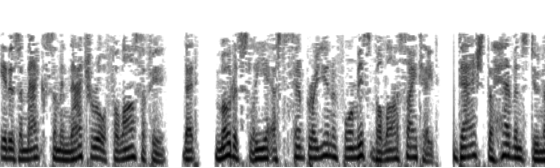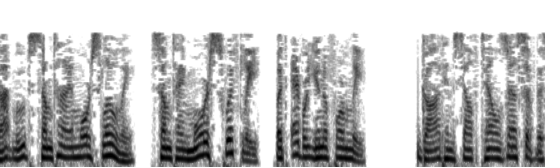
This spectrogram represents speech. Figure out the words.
It is a maxim in natural philosophy, that, modus lia est semper uniformis velocitate, dash the heavens do not move sometime more slowly, sometime more swiftly, but ever uniformly. God himself tells us of the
